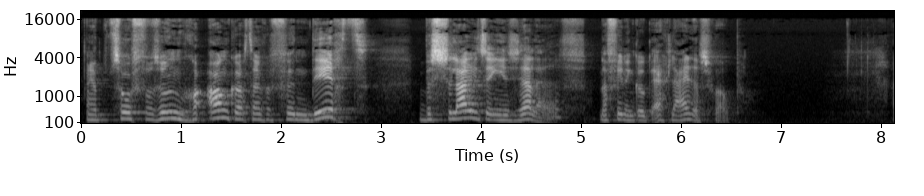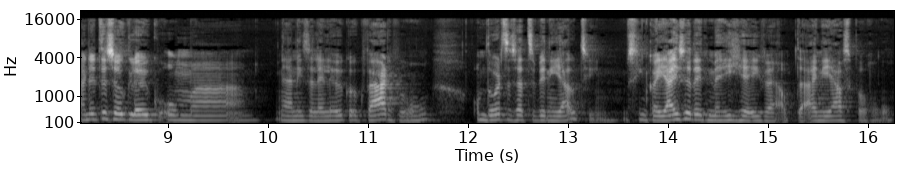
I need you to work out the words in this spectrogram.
het zorgt voor zo'n geankerd en gefundeerd besluit in jezelf. Dat vind ik ook echt leiderschap. En dit is ook leuk om, uh, ja, niet alleen leuk, ook waardevol, om door te zetten binnen jouw team. Misschien kan jij ze dit meegeven op de eindejaarsborrel.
